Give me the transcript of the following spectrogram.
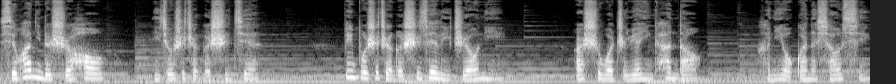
喜欢你的时候。你就是整个世界，并不是整个世界里只有你，而是我只愿意看到和你有关的消息。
